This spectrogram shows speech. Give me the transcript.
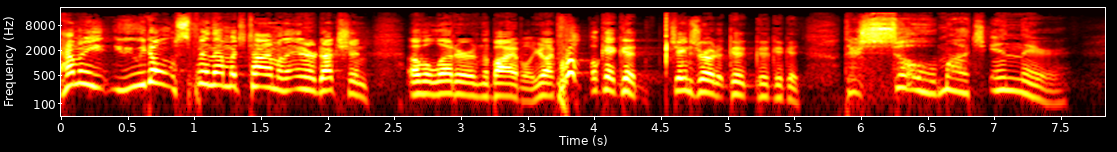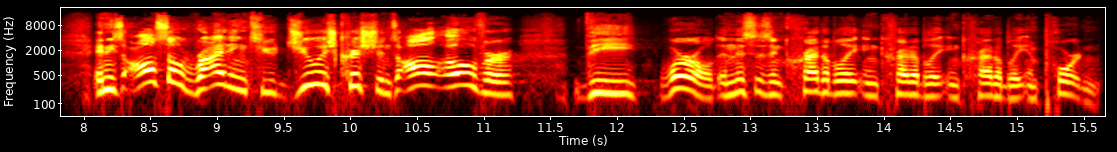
how many, we don't spend that much time on the introduction of a letter in the Bible. You're like, okay, good. James wrote it. Good, good, good, good. There's so much in there. And he's also writing to Jewish Christians all over the world. And this is incredibly, incredibly, incredibly important.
